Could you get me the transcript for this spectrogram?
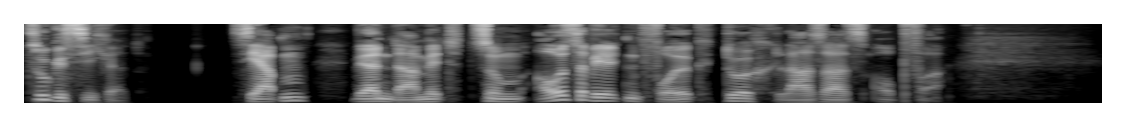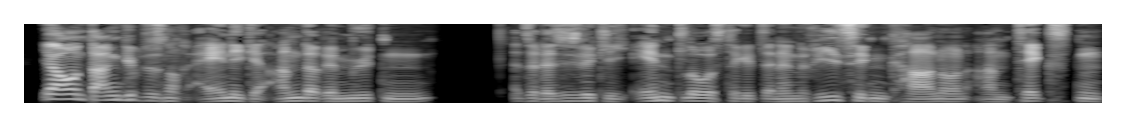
zugesichert. Serben werden damit zum auserwählten Volk durch Lazars Opfer. Ja, und dann gibt es noch einige andere Mythen, also das ist wirklich endlos, da gibt es einen riesigen Kanon an Texten.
